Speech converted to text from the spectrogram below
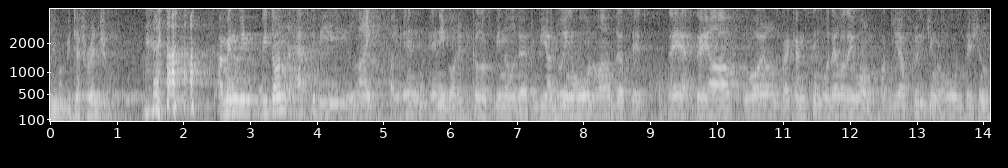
we will be deferential. I mean, we, we don't have to be liked by an- anybody because we know that we are doing our own art, that's it. They, they are royals, they can think whatever they want, but we are preaching our own vision,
